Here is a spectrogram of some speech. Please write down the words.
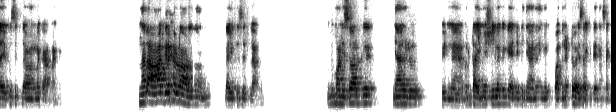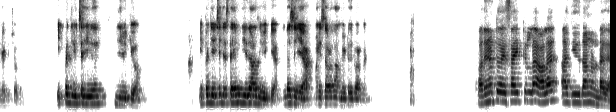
ലൈഫ് സെറ്റിൽ ആവാനുള്ള കാരണങ്ങൾ. നല്ല ആഗ്രഹമുള്ള ആളുകളാണ് ലൈഫ് സെറ്റിൽ ആവുന്നത് ഇപ്പൊ മണിസാർക്ക് ഞാനൊരു പിന്നെ ഒരു ടൈം മെഷീനിലൊക്കെ കയറ്റിയിട്ട് ഞാൻ നിങ്ങൾക്ക് പതിനെട്ട് വയസ്സാക്കി തരാൻ സങ്കല്പിച്ചോളൂ. ഇപ്പൊ ജീവിച്ച ജീവിതം ജീവിക്കുമോ ഇപ്പൊ ജീവിച്ച സെയിം ജീവിതമാണ് ജീവിക്കുക. എന്താ ചെയ്യാ? മണിസാർ ഒന്ന് അമ്മയിട്ട് പറഞ്ഞു. പതിനെട്ട് വയസ്സായിട്ടുള്ള ആളെ ആ ജീവിതമാണ് ഉണ്ടാകുക.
